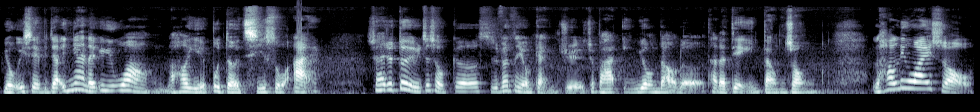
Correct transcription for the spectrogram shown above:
有一些比较阴暗的欲望，然后也不得其所爱，所以她就对于这首歌十分的有感觉，就把它引用到了她的电影当中。然后另外一首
